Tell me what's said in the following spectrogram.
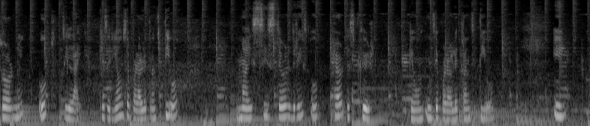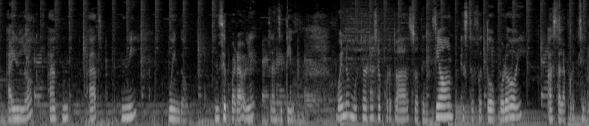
turned up the light, que sería un separable transitivo. My sister dressed up her skirt un inseparable transitivo y I look at, at me window, inseparable transitivo. Bueno, muchas gracias por toda su atención. Esto fue todo por hoy. Hasta la próxima.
